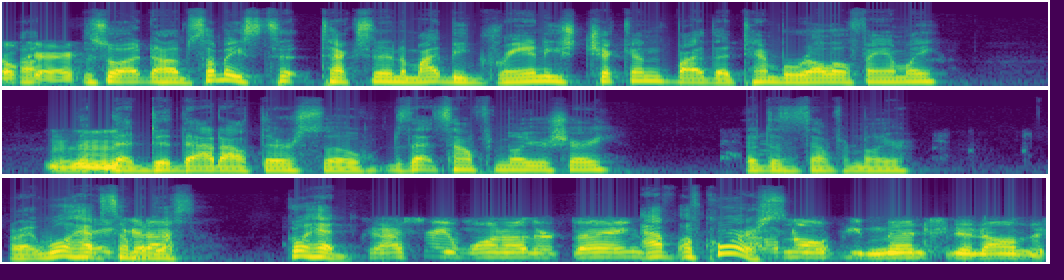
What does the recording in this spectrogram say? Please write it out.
Okay. So um, somebody's t- texting in. It might be Granny's Chicken by the Tamborello family Mhm. that did that out there. So does that sound familiar, Cherrie? That doesn't sound familiar. All right, we'll have Hey, somebody I- else. Go ahead. Can I say one other thing? Of course. I don't know if you mentioned it on the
